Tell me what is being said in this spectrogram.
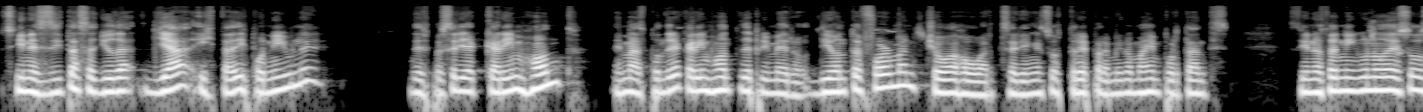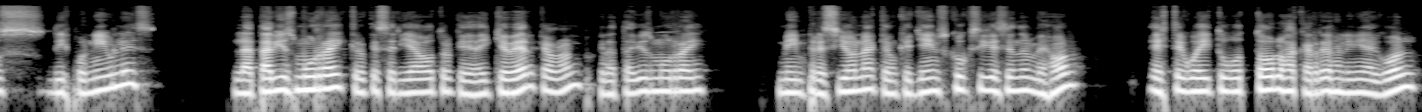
si necesitas ayuda ya está disponible. Después sería Karim Hunt. Es más, pondría Karim Hunt de primero. Deonta Foreman, Choa Howard. Serían esos tres para mí los más importantes. Si no está ninguno de esos disponibles, Latavius Murray creo que sería otro que hay que ver, cabrón, porque Latavius Murray me impresiona que aunque James Cook sigue siendo el mejor, este güey tuvo todos los acarreos en línea de gol,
